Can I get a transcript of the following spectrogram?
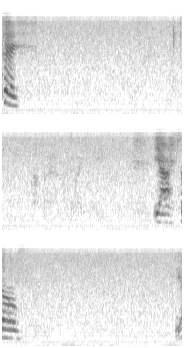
cause, yeah, so, yeah.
